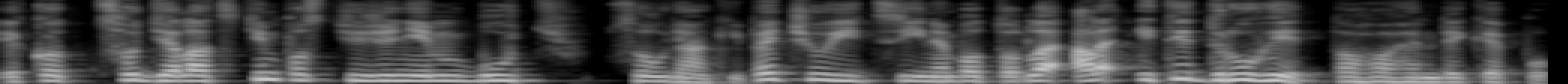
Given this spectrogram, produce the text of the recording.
jako co dělat s tím postižením, buď jsou nějaký pečující nebo tohle, ale i ty druhy toho handicapu.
